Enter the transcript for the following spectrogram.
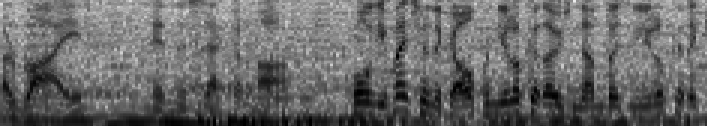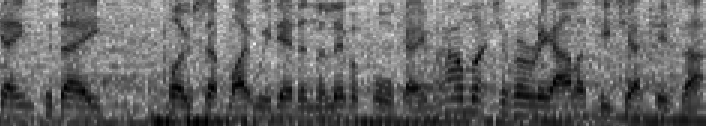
arrived in the second half. Paul, you mentioned the golf. When you look at those numbers and you look at the game today, close up like we did in the Liverpool game, how much of a reality check is that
